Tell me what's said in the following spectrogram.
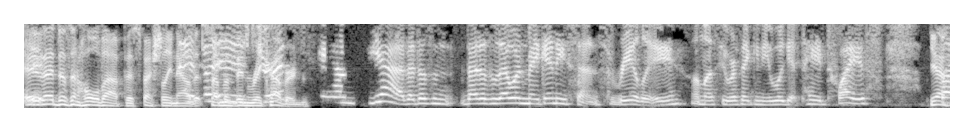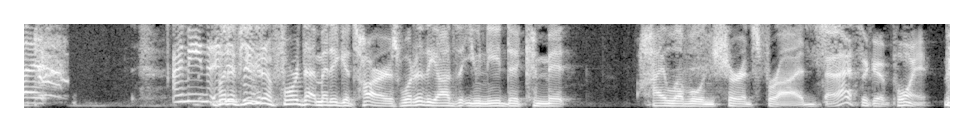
It- that doesn't hold up, especially now that some have been recovered. scam- yeah, that doesn't that doesn't that wouldn't make any sense really, unless you were thinking you would get paid twice. Yeah. But I mean, But if you is- can afford that many guitars, what are the odds that you need to commit high level insurance fraud? That's a good point.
